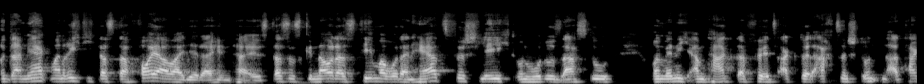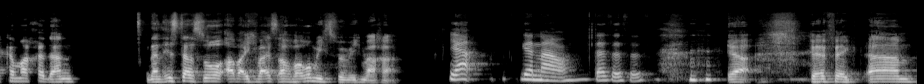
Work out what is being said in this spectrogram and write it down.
Und da merkt man richtig, dass da Feuer bei dir dahinter ist. Das ist genau das Thema, wo dein Herz für schlägt und wo du sagst, du, und wenn ich am Tag dafür jetzt aktuell 18 Stunden Attacke mache, dann, dann ist das so, aber ich weiß auch, warum ich es für mich mache. Ja, Genau, das ist es. ja, perfekt. Ähm,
